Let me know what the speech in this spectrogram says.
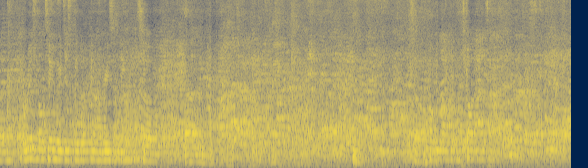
Uh, original tune we've just been working on recently. So. Uh, so hope you like it. It's called Out of Time.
